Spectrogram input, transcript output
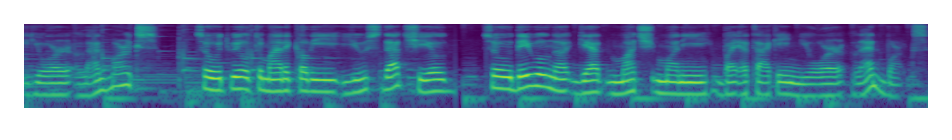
your landmarks. So it will automatically use that shield so they will not get much money by attacking your landmarks.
